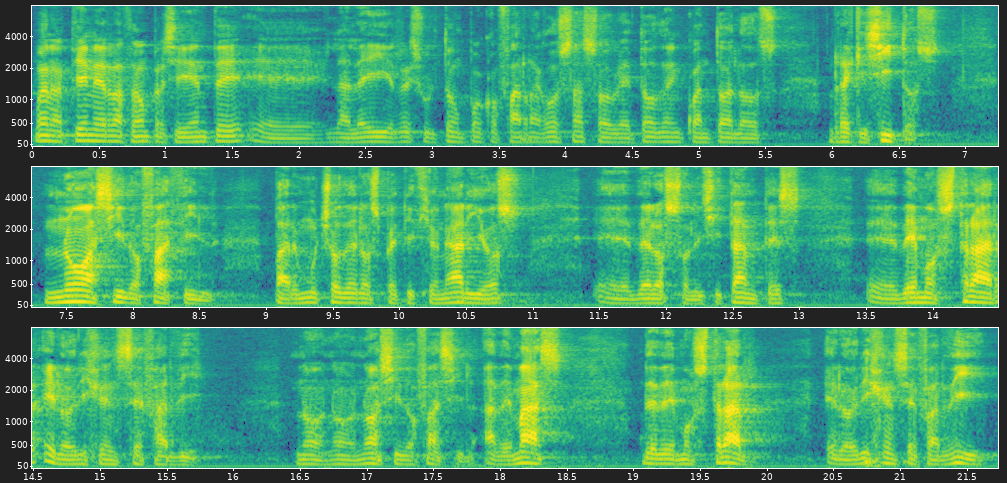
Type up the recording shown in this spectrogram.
Bueno, tiene razón, presidente. Eh, la ley resultó un poco farragosa, sobre todo en cuanto a los requisitos. No ha sido fácil para muchos de los peticionarios, eh, de los solicitantes, eh, demostrar el origen sefardí no, no, no ha sido fácil. Además de demostrar el origen sefardí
